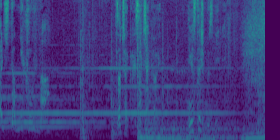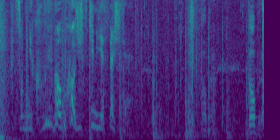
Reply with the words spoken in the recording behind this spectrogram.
Podchodź do mnie, kurwa. Zaczekaj, zaczekaj. Nie jesteśmy z nimi. Co mnie, kurwa, obchodzi, z kim jesteście? Dobra, dobra.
